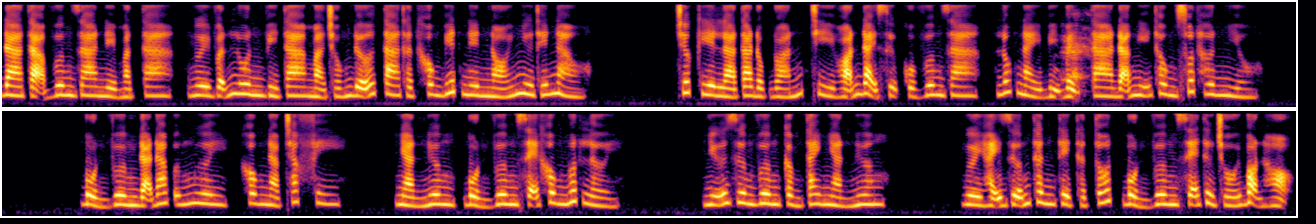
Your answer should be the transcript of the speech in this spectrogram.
Đa tạ vương gia nể mặt ta, ngươi vẫn luôn vì ta mà chống đỡ ta thật không biết nên nói như thế nào. Trước kia là ta độc đoán, chỉ hoãn đại sự của vương gia, lúc này bị bệnh ta đã nghĩ thông suốt hơn nhiều bổn vương đã đáp ứng ngươi, không nạp chắc phi. Nhàn nương, bổn vương sẽ không nuốt lời. Nhữ Dương Vương cầm tay nhàn nương. Người hãy dưỡng thân thể thật tốt, bổn vương sẽ từ chối bọn họ.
